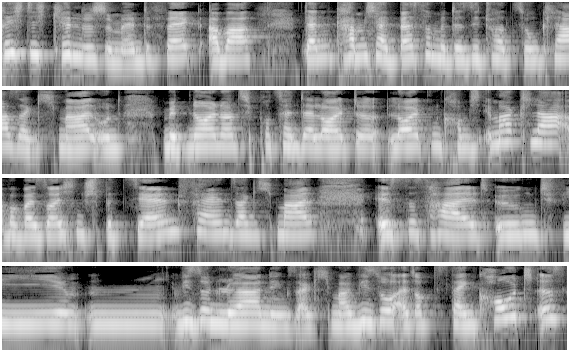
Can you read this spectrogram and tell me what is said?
richtig kindisch im Endeffekt. Aber dann kam ich halt besser mit der Situation klar, sag ich mal. Und mit 99 Prozent der Leute, Leuten komme ich immer klar. Aber bei solchen speziellen Fällen, sag ich mal, ist es halt irgendwie mh, mm, wie so ein Learning, sag ich mal. Wie so, als ob es dein Coach ist,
